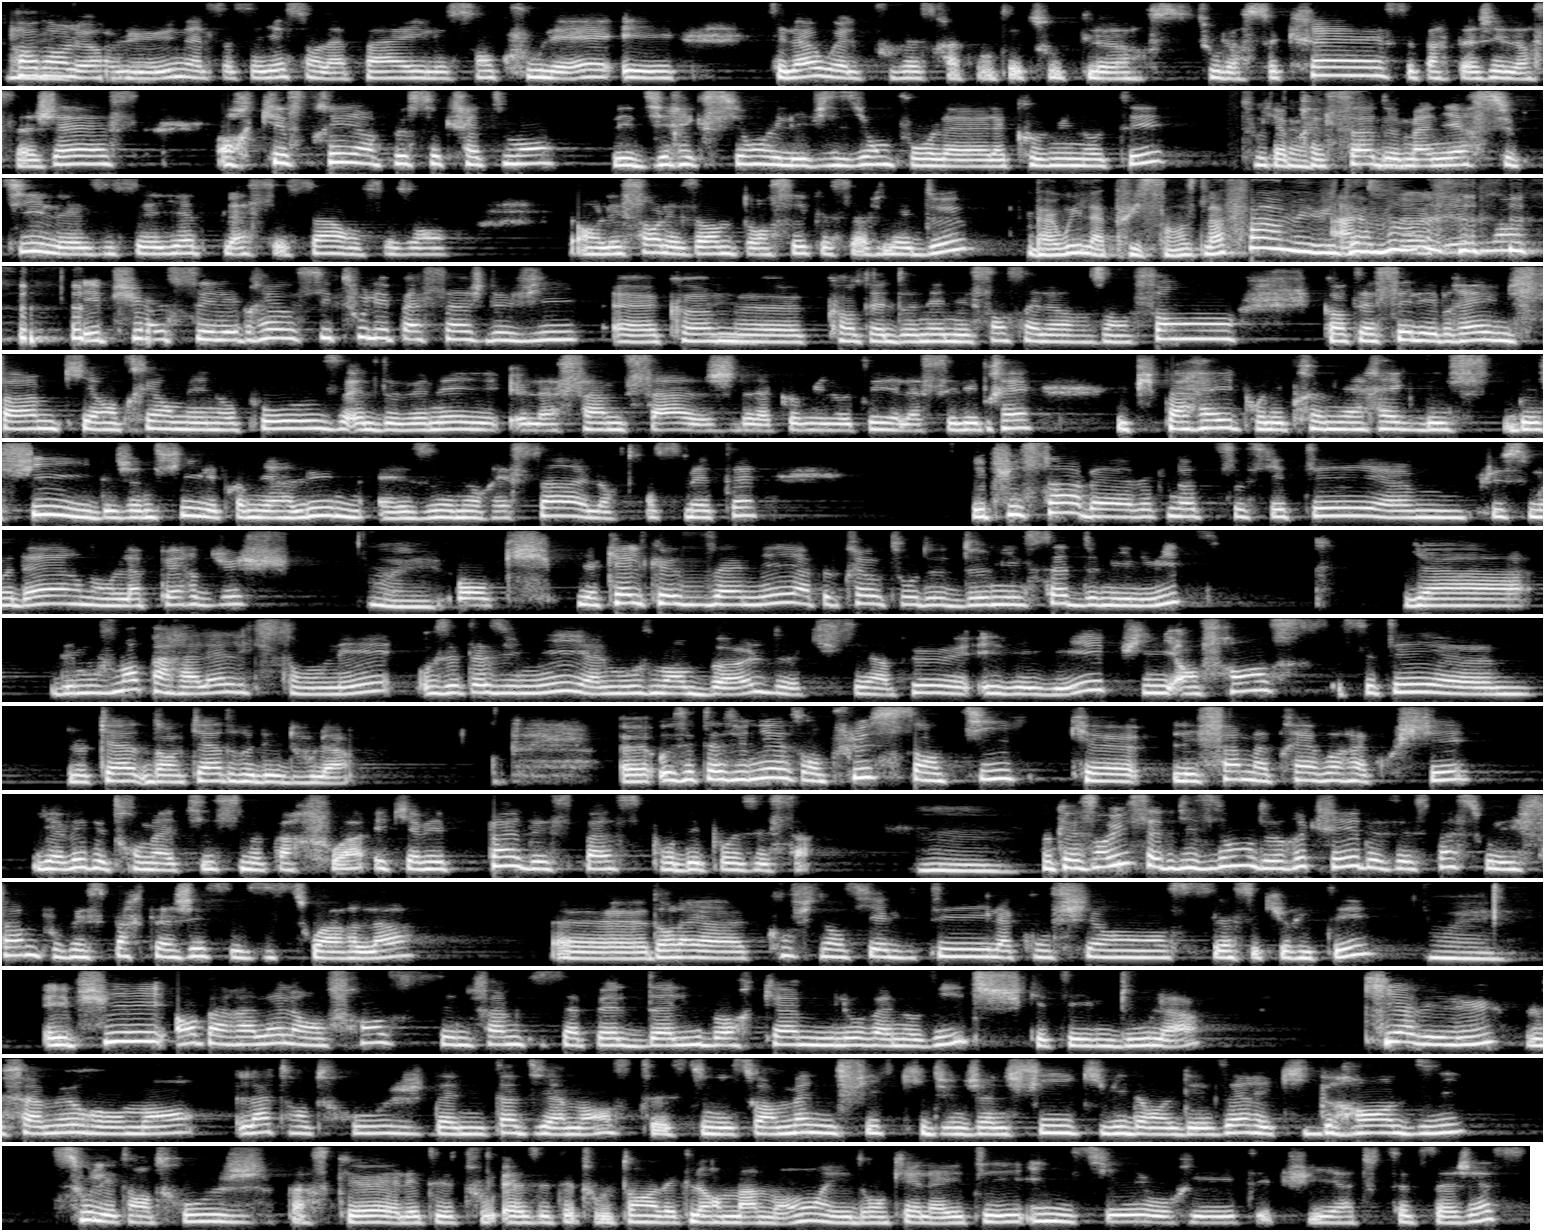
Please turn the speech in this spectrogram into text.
Pendant leur lune, elles s'asseyaient sur la paille, le sang coulait et c'est là où elles pouvaient se raconter toutes leurs, tous leurs secrets, se partager leur sagesse, orchestrer un peu secrètement les directions et les visions pour la, la communauté puis après ça, de manière subtile, elles essayaient de placer ça en faisant, en laissant les hommes penser que ça venait d'eux. Bah oui, la puissance de la femme, évidemment. Absolument. Et puis elles célébraient aussi tous les passages de vie, euh, comme euh, quand elles donnaient naissance à leurs enfants, quand elles célébraient une femme qui entrait en ménopause, elle devenait la femme sage de la communauté, elle la célébrait. Et puis pareil pour les premières règles des, des filles, des jeunes filles, les premières lunes, elles honoraient ça, elles leur transmettaient. Et puis ça, ben, avec notre société euh, plus moderne, on l'a perdu. Oui. Donc, il y a quelques années, à peu près autour de 2007-2008, il y a des mouvements parallèles qui sont nés. Aux États-Unis, il y a le mouvement Bold qui s'est un peu éveillé. Puis en France, c'était euh, le cas dans le cadre des doulas. Euh, aux États-Unis, elles ont plus senti que les femmes, après avoir accouché, il y avait des traumatismes parfois et qu'il n'y avait pas d'espace pour déposer ça. Hmm. Donc elles ont eu cette vision de recréer des espaces où les femmes pouvaient se partager ces histoires-là euh, dans la confidentialité, la confiance, la sécurité. Ouais. Et puis en parallèle en France, c'est une femme qui s'appelle Daliborka Milovanovic, qui était une doula, qui avait lu le fameux roman la Tente Rouge d'Anita Diamant. C'est une histoire magnifique d'une jeune fille qui vit dans le désert et qui grandit sous les tentes rouges parce qu'elles étaient tout, elles étaient tout le temps avec leur maman et donc elle a été initiée au rite et puis à toute cette sagesse.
